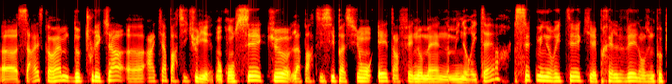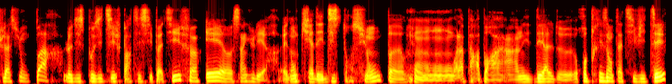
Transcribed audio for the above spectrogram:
ça reste quand même de tous les cas un cas particulier. Donc on sait que la participation est un phénomène minoritaire. Cette minorité qui est prélevée dans une population par le dispositif participatif est singulière. Et donc il y a des distorsions par rapport à un idéal de représentativité,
